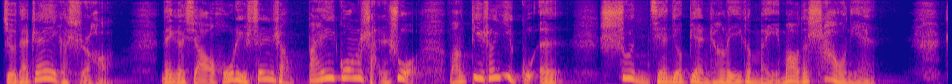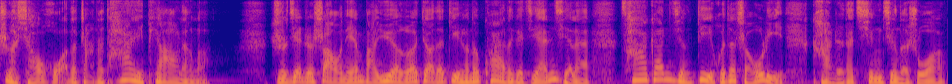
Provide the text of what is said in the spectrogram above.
就在这个时候，那个小狐狸身上白光闪烁，往地上一滚，瞬间就变成了一个美貌的少年。这小伙子长得太漂亮了。只见这少年把月娥掉在地上的筷子给捡起来，擦干净，递回他手里，看着他轻轻地说：“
